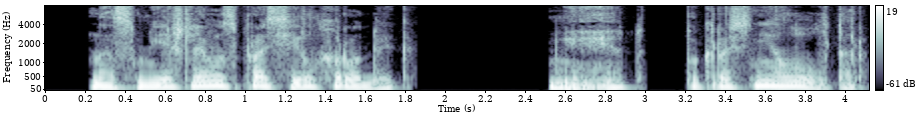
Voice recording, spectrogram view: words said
— насмешливо спросил Хродвиг. «Нет», — покраснел Ултер.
